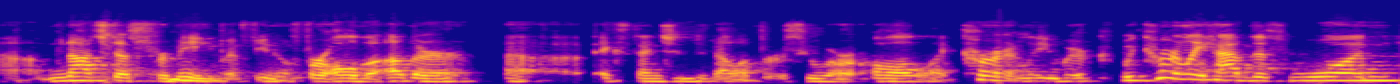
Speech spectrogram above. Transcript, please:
um, not just for me, but you know, for all the other uh, extension developers who are all like currently we we currently have this one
